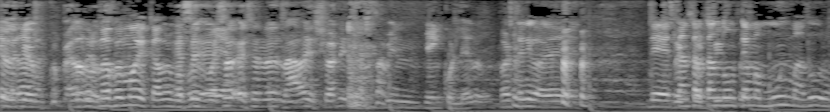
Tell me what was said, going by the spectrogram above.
Yo dije, perdón, ¿qué pedo? me, los- me fue muy cabrón, ese, muy eso- ese no es nada de shonen, está bien, bien culero. Por eso te digo, eh, de, están tratando un tema muy maduro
